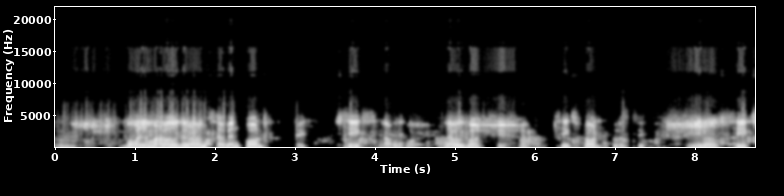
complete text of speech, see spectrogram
মোবাইল নাম্বার বলো zero one seven four six double four double four six four zero six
